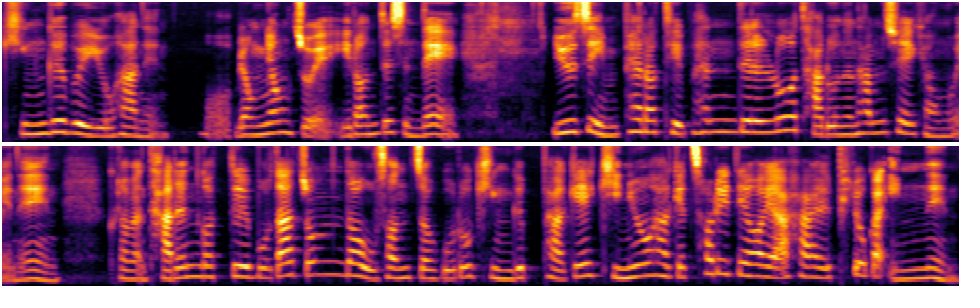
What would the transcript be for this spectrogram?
긴급을 요하는 뭐 명령조회 이런 뜻인데 use imperative handle로 다루는 함수의 경우에는 그러면 다른 것들보다 좀 더 우선적으로 긴급하게 기묘하게 처리되어야 할 필요가 있는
